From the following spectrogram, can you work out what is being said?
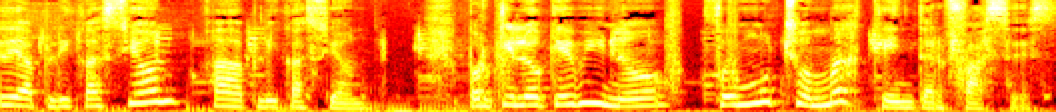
de aplicación a aplicación. Porque lo que vino fue mucho más que interfaces.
